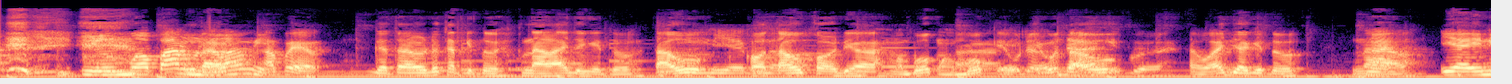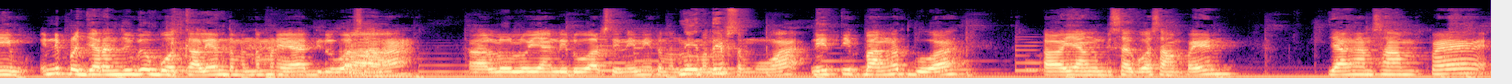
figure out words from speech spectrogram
ilmu Bukan- mendalami? apa ya gak terlalu dekat gitu kenal aja gitu. Tahu Hmm, iya, kalau tahu kalau dia mabok mabok Nah, ya udah ya gue tahu. gitu. tahu aja gitu kenal. Nah, ya ini ini pelajaran juga buat kalian teman-teman ya di luar Ah. sana. Uh, lulu yang di luar sini nih teman-teman semua, nitip banget gua uh, yang bisa gua sampein jangan sampai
